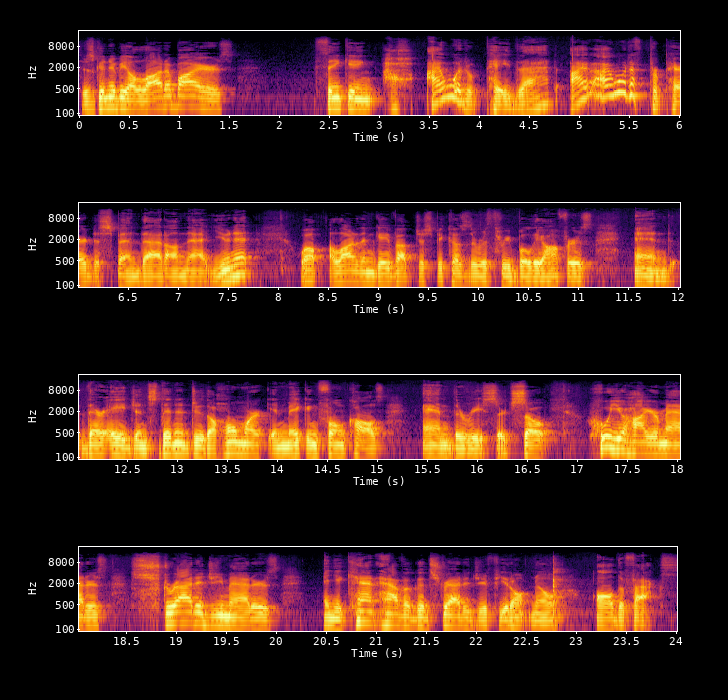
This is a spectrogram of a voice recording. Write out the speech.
there's going to be a lot of buyers thinking, oh, I would have paid that. I, I would have prepared to spend that on that unit. Well, a lot of them gave up just because there were three bully offers and their agents didn't do the homework in making phone calls and the research. So, who you hire matters, strategy matters, and you can't have a good strategy if you don't know all the facts.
